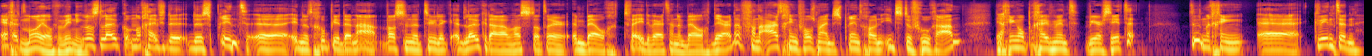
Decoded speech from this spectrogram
Echt een mooie Het overwinning. was leuk om nog even de, de sprint eh, in het groepje daarna. Was er natuurlijk, het leuke daaraan was dat er een Belg tweede werd en een Belg derde. Van Aert ging volgens mij de sprint gewoon iets te vroeg aan. Die Ja. ging op een gegeven moment weer zitten. Toen ging eh Quinten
